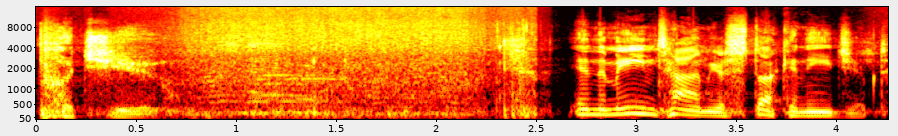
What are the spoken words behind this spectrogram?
put you. In the meantime, you're stuck in Egypt.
